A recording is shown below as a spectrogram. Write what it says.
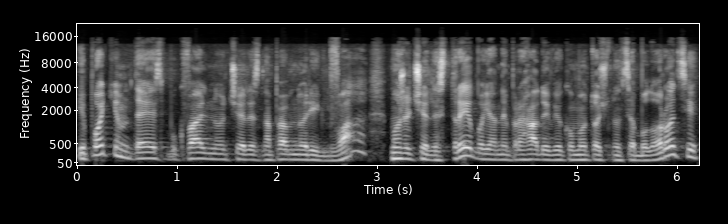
І потім десь буквально через, напевно, рік-два, може через три, бо я не пригадую, в якому точно це було році.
